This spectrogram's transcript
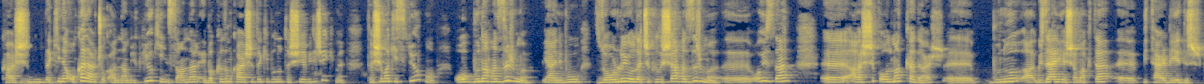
karşındakine o kadar çok anlam yüklüyor ki insanlar e bakalım karşıdaki bunu taşıyabilecek mi? Taşımak istiyor mu? O buna hazır mı? Yani bu zorlu yola çıkılışa hazır mı? E, o yüzden e, aşık olmak kadar e, bunu güzel yaşamakta e, bir terbiyedir.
